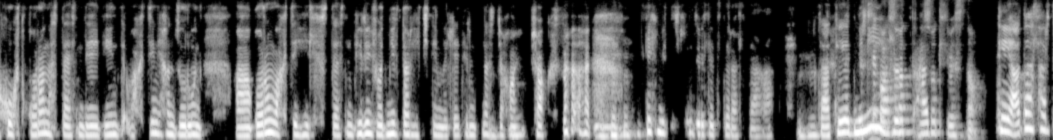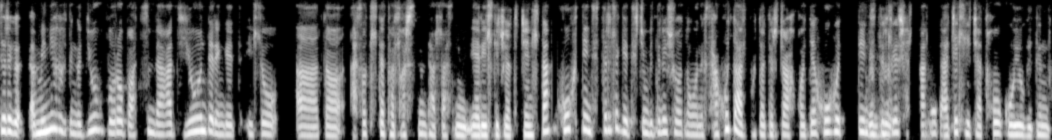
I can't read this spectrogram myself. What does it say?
хүүхэд 3 настай байсан. Тэгээд энд вакциныхын зөрүү нь 3 вакцин хийх хэрэгтэйсэн. Тэрийн шууд нэг дор хийчихдээ юм байлээ. Тэрэнд нас жоохон шок гэсэн. Гэх мэтчлийн зүйлүүд дээр бол байгаа. За тэгээд миний болоход асуудал байсан. Тий, одоо болохоор зэрэг миний хувьд ингээд юу буруу ботсон байгаад юун дээр ингээд илүү одоо асуудалтай тулгарсан талаас нь ярил гэж бодож байна л да. Хүүхдийн цэцэрлэг гэдэг чинь бидний шууд нөгөө нэг санхүүтэй холбогдоод ирж байгаа байхгүй тий. Хүүхдийн цэцэрлэгээс шалтгаалаад ажил хийж чадах уугүй юу гэдэг нь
